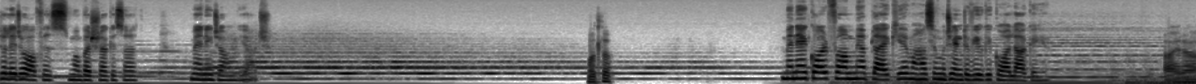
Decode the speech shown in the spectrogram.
चले जाओ ऑफ़िस मुबशरा के साथ। मैं नहीं जाऊँगी आज। मतलब? मैंने एक और फर्म में अप्लाई किया है वहाँ से मुझे इंटरव्यू की कॉल आ गई है। आयरा।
